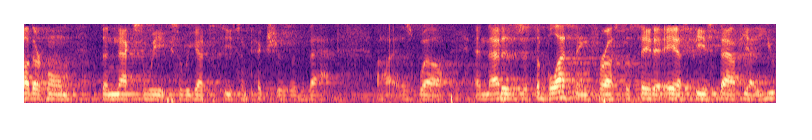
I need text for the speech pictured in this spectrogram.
other home the next week. So, we got to see some pictures of that uh, as well. And that is just a blessing for us to say to ASP staff, yeah, you,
